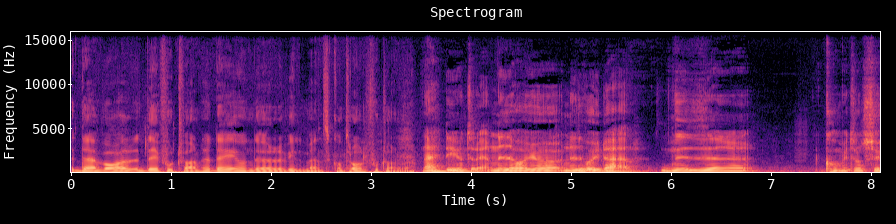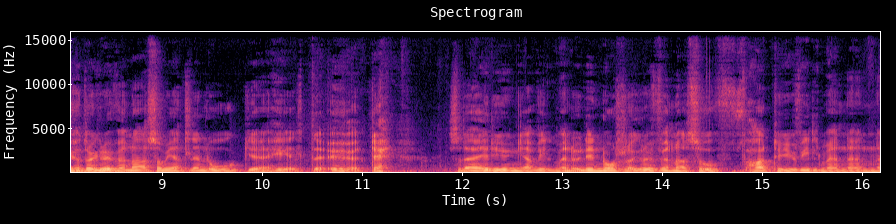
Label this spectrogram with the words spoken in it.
det, var, det är fortfarande det är under Vildmäns kontroll fortfarande va? Nej, det är ju inte det. Ni, har ju, ni var ju där. Ni eh, kom ju till de södra gruvorna som egentligen låg eh, helt eh, öde. Så där är det ju inga vildmän. Och i de norra gruvorna så hade ju vildmännen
